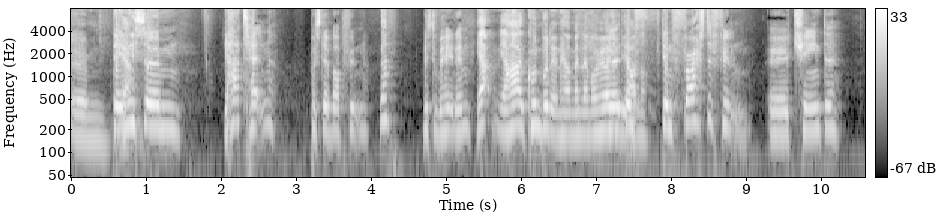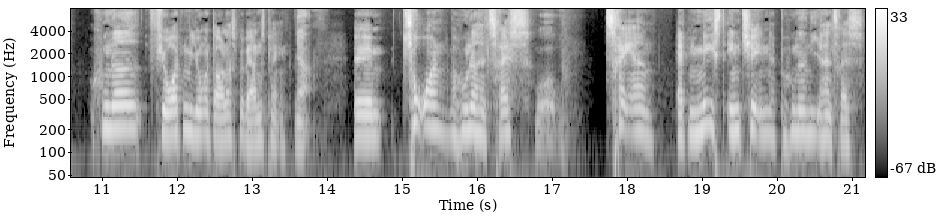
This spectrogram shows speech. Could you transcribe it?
Øhm, Dennis, ja. øhm, jeg har tallene på Step Up-filmene, Nå. hvis du vil have dem. Ja, jeg har kun på den her, men lad mig høre Øh, de den, andre. den første film øh, tjente 114 millioner dollars på verdensplan. Ja. Øhm, toeren var 150. Wow. Treeren er den mest indtjenende på 159.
